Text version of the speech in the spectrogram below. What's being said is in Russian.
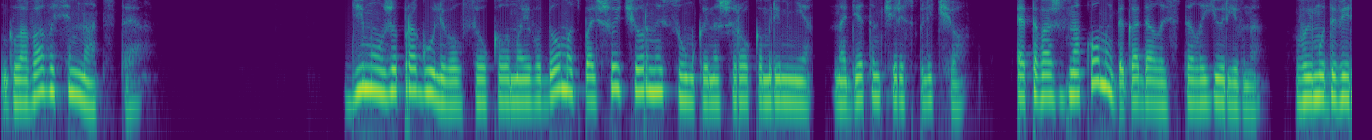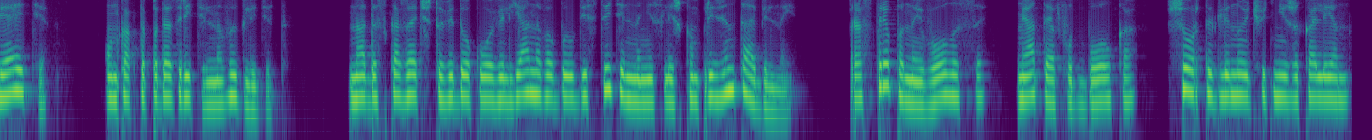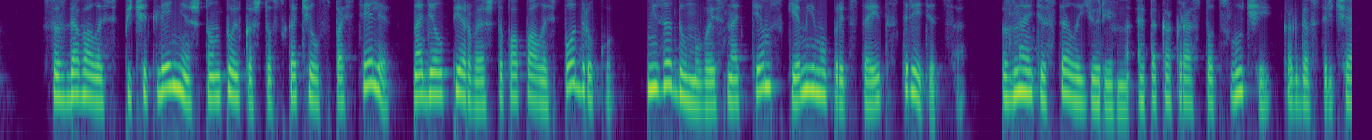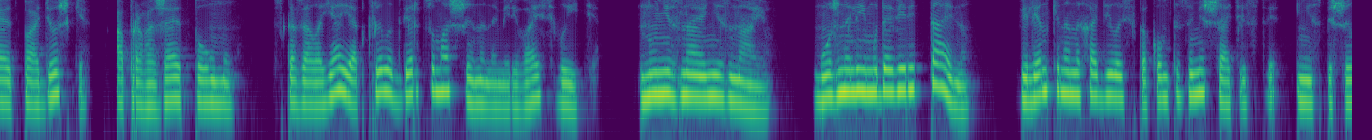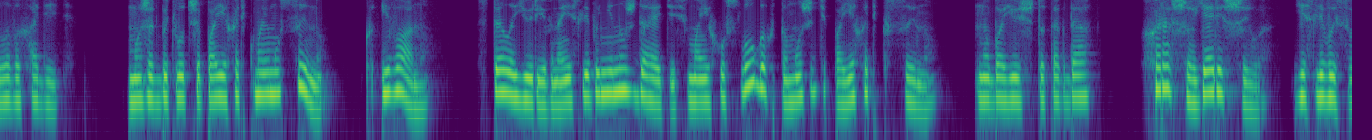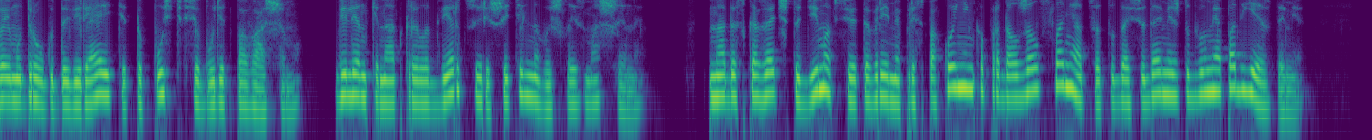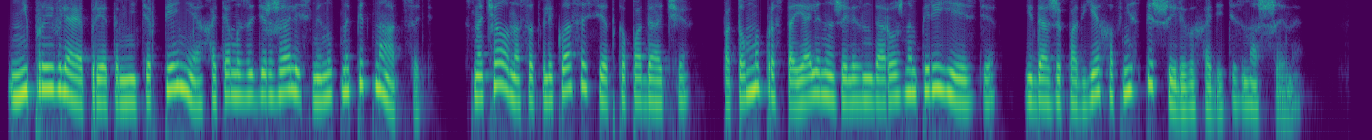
Глава 18 Дима уже прогуливался около моего дома с большой черной сумкой на широком ремне, надетым через плечо. «Это ваш знакомый?» — догадалась Стелла Юрьевна. «Вы ему доверяете? Он как-то подозрительно выглядит». Надо сказать, что видок у Овельянова был действительно не слишком презентабельный. Растрепанные волосы, мятая футболка, шорты длиной чуть ниже колен, Создавалось впечатление, что он только что вскочил с постели, надел первое, что попалось под руку, не задумываясь над тем, с кем ему предстоит встретиться. Знаете, Стелла Юрьевна, это как раз тот случай, когда встречают по одежке, а провожают по уму, сказала я и открыла дверцу машины, намереваясь выйти. Ну, не знаю, не знаю. Можно ли ему доверить тайну? Веленкина находилась в каком-то замешательстве и не спешила выходить. Может быть, лучше поехать к моему сыну, к Ивану. Стелла Юрьевна, если вы не нуждаетесь в моих услугах, то можете поехать к сыну. Но боюсь, что тогда... Хорошо, я решила. Если вы своему другу доверяете, то пусть все будет по-вашему. Веленкина открыла дверцу и решительно вышла из машины. Надо сказать, что Дима все это время преспокойненько продолжал слоняться туда-сюда между двумя подъездами, не проявляя при этом нетерпения, хотя мы задержались минут на 15. Сначала нас отвлекла соседка по даче, потом мы простояли на железнодорожном переезде и даже подъехав, не спешили выходить из машины.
